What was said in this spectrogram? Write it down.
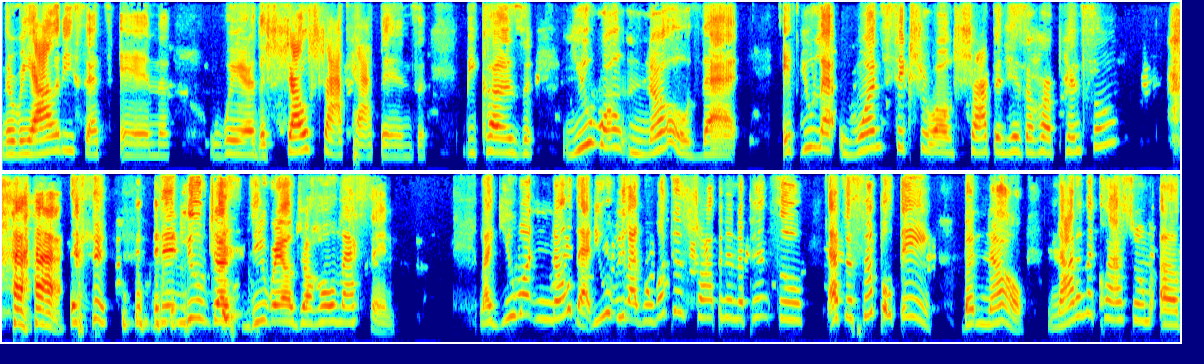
the reality sets in where the shell shock happens because you won't know that if you let one six year old sharpen his or her pencil, then you've just derailed your whole lesson. Like you wouldn't know that. You would be like, well, what does sharpening a pencil? That's a simple thing. But no, not in the classroom of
